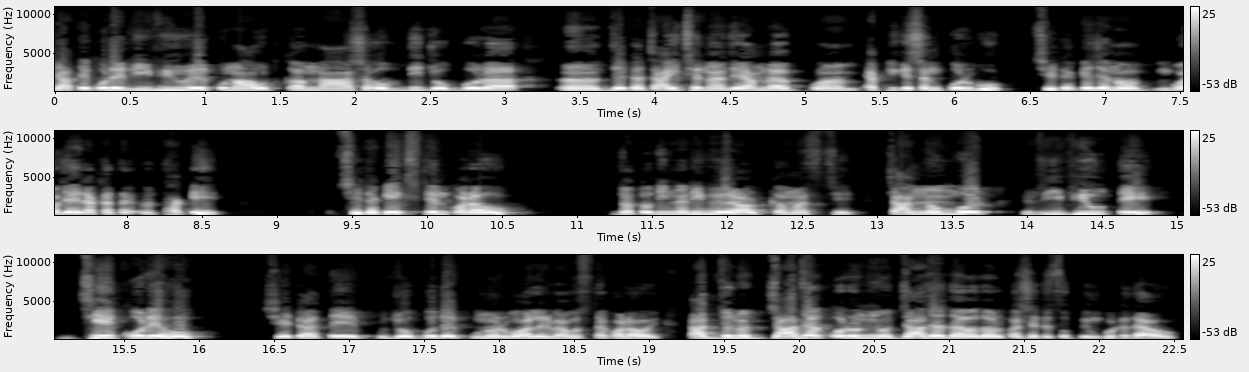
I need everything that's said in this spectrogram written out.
যাতে করে রিভিউ এর কোনো আউটকাম না আসা অবধি যোগ্যরা যেটা চাইছে না যে আমরা অ্যাপ্লিকেশন করব, সেটাকে যেন বজায় রাখা থাকে, সেটাকে এক্সটেন্ড করা হোক, যতদিন না রিভিউ এর আউটকাম আসছে। চার নম্বর রিভিউতে যে করে হোক সেটাতে যোগ্যদের পুনর্বহালের ব্যবস্থা করা হয়। তার জন্য যা যা করণীয়, যা যা দেওয়া দরকার সেটা সুপ্রিম কোর্টে দেওয়া হোক।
